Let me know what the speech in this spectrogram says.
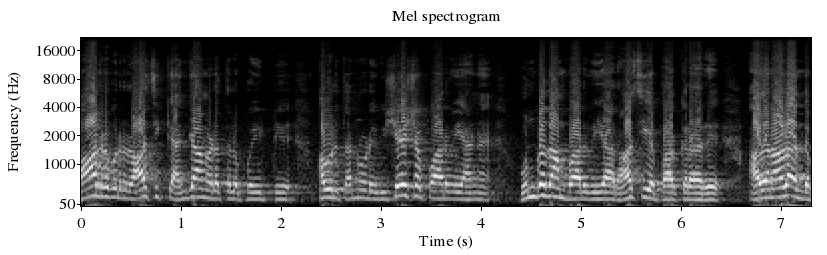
மாறுறவர் ராசிக்கு அஞ்சாம் இடத்துல போயிட்டு அவர் தன்னுடைய விசேஷ பார்வையான ஒன்பதாம் பார்வையாக ராசியை பார்க்குறாரு. அதனால் அந்த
